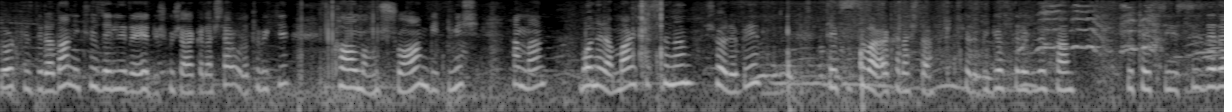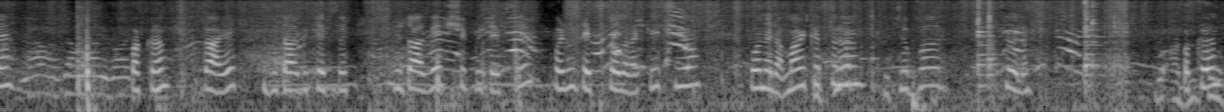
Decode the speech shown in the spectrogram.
400 liradan 250 liraya düşmüş arkadaşlar. O da tabii ki kalmamış şu an bitmiş. Hemen Bonera markasının şöyle bir tepsisi var arkadaşlar. Şöyle bir gösterebilirsem şu tepsiyi sizlere. Bakın gayet güzel bir tepsi. Güzel ve şık bir tepsi. Fırın tepsisi olarak geçiyor. Bonera markasının şöyle Bakın.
